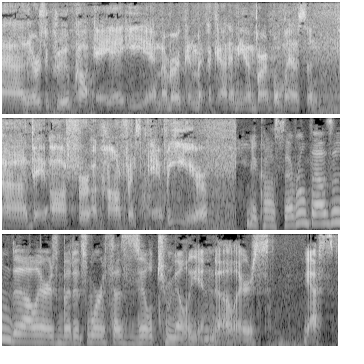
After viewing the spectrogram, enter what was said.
uh, there's a group called AAEM, American Academy of Environmental Medicine. Uh, they offer a conference every year. It costs several thousand dollars, but it's worth a zilch million dollars. Yes.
